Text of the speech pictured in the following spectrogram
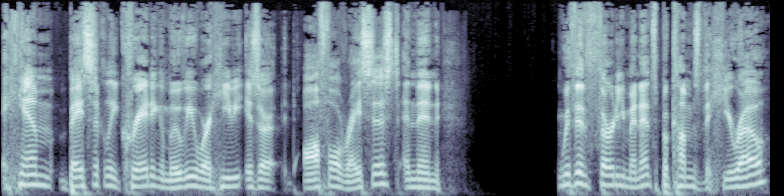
him basically creating a movie where he is a awful racist and then within 30 minutes becomes the hero.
